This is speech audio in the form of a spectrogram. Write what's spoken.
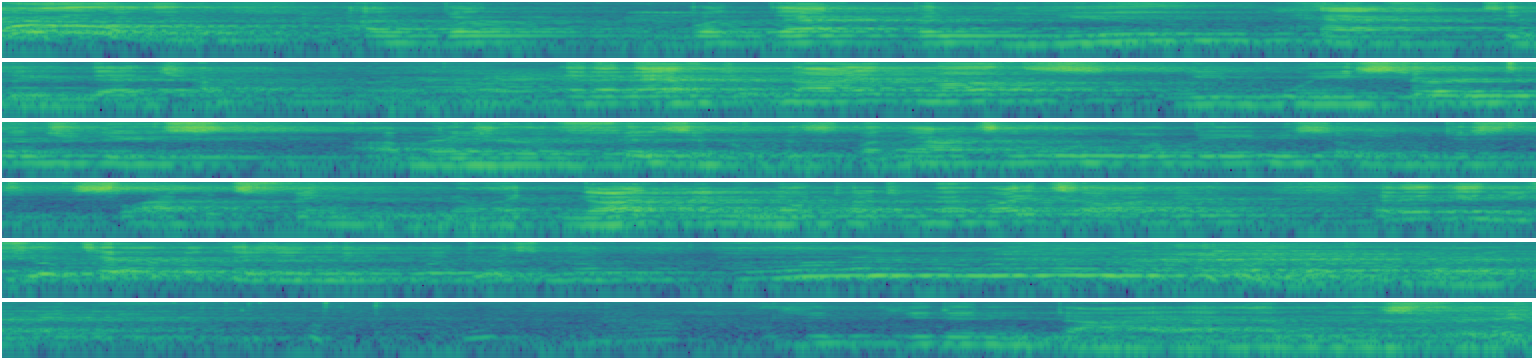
world. And, but, but, that, but you have to lead that child. And then after nine months, we, we started to introduce a measure of physical discipline. Now it's a little little baby, so we would just slap its finger, you know, like not, I mean, no touching that light socket. And again, you feel terrible because then you look at us and go, right? He, he didn't die. I have news for you.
